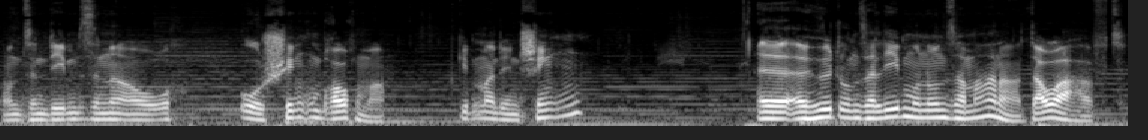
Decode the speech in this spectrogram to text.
und in dem Sinne auch... Oh, Schinken brauchen wir. Gib mal den Schinken. Äh, erhöht unser Leben und unser Mana, dauerhaft.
